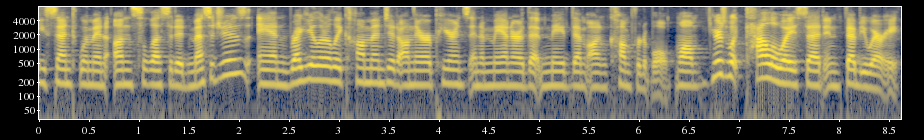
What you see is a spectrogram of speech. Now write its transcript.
he sent women unsolicited messages and regularly commented on their appearance in a manner that made them uncomfortable. Well, here's what Callaway said in February.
